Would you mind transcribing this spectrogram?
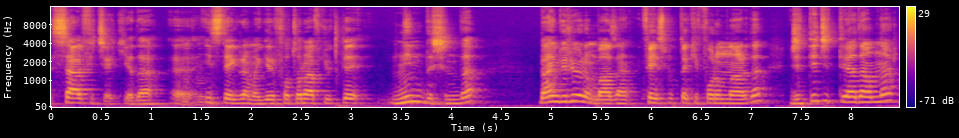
selfie çek ya da e. Instagram'a gir fotoğraf yüklenin dışında ben görüyorum bazen Facebook'taki forumlarda ciddi ciddi adamlar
